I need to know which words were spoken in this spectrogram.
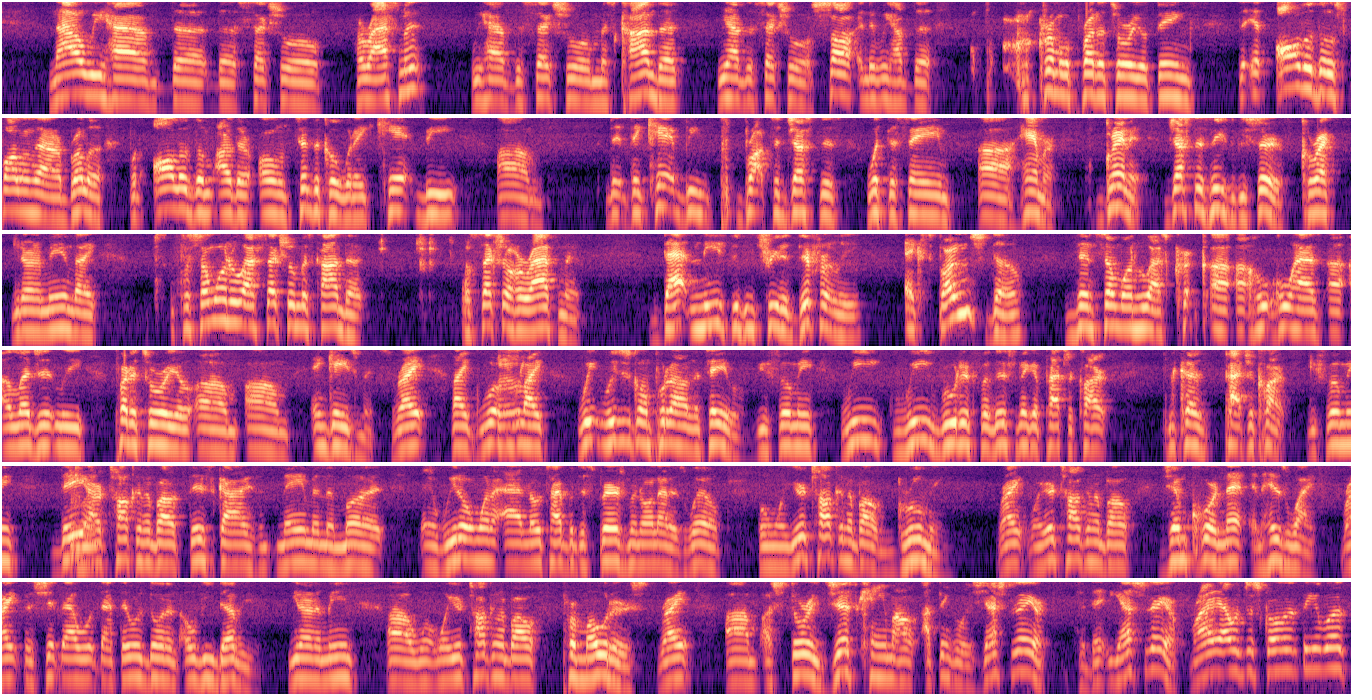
Now we have the the sexual harassment, we have the sexual misconduct, we have the sexual assault, and then we have the criminal predatory things The, all of those fall under that umbrella, but all of them are their own tentacle where they can't be, um, they, they can't be brought to justice with the same uh, hammer. Granted, justice needs to be served. Correct. You know what I mean? Like for someone who has sexual misconduct or sexual harassment, that needs to be treated differently, expunged though, than someone who has uh, uh, who who has uh, allegedly predatory um, um, engagements, right? Like mm-hmm. like we we just gonna put it on the table. You feel me? We we rooted for this nigga Patrick Clark because Patrick Clark. You feel me? They mm-hmm. are talking about this guy's name in the mud, and we don't want to add no type of disparagement on that as well. But when you're talking about grooming, right? When you're talking about Jim Cornette and his wife, right? The shit that w- that they were doing in OVW. You know what I mean? Uh, when, when you're talking about promoters, right? Um, a story just came out. I think it was yesterday or t- today, yesterday or Friday. I was just scrolling. I think it was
